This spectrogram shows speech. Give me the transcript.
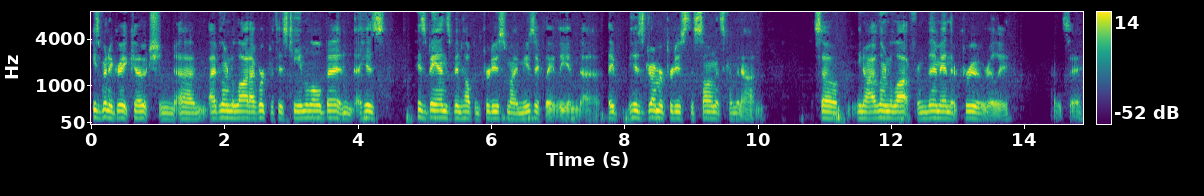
He's been a great coach, and um, I've learned a lot. I've worked with his team a little bit, and his his band's been helping produce my music lately. And uh, they his drummer produced the song that's coming out. And so you know, I've learned a lot from them and their crew. Really, I would say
